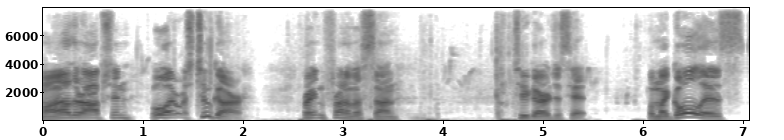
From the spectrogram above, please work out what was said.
My other option, oh, well, there was two gar right in front of us, son. Two gar just hit. But my goal is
